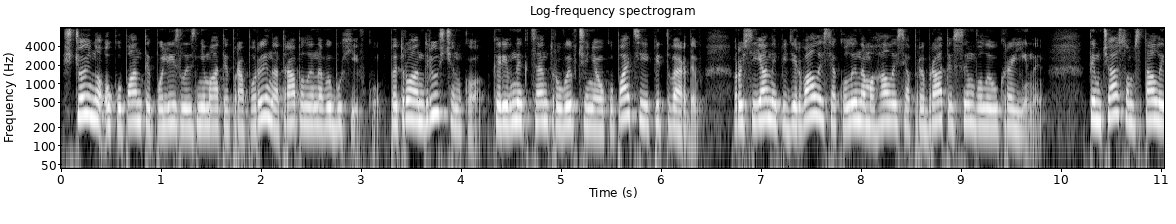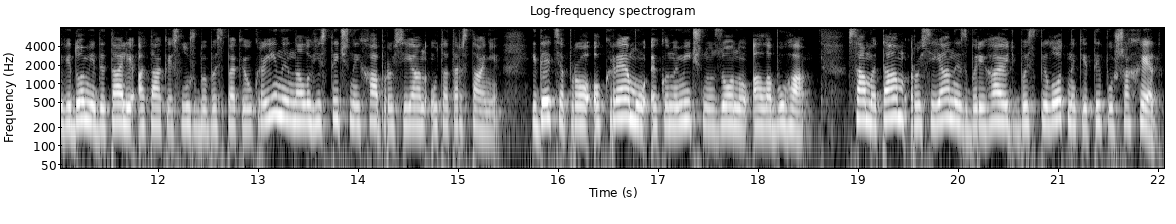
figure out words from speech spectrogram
Щойно окупанти полізли знімати прапори, натрапили на вибухівку. Петро Андрющенко, керівник центру вивчення окупації, підтвердив: росіяни підірвалися, коли намагалися прибрати символи України. Тим часом стали відомі деталі атаки Служби безпеки України на логістичний хаб росіян у Татарстані. Йдеться про окрему економічну зону Алабуга. Саме там росіяни зберігають безпілотники типу шахед.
